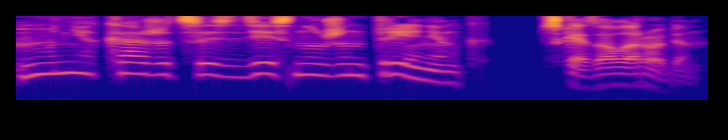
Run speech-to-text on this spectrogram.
«Мне кажется, здесь нужен тренинг», — сказала Робин.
